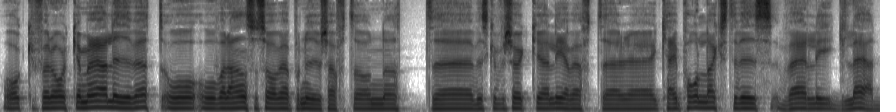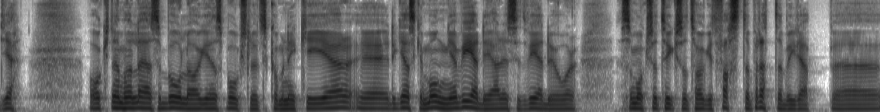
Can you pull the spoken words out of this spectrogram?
Och för att orka med livet och, och varann så sa vi här på nyårsafton att eh, vi ska försöka leva efter eh, Kai Pollaks devis Välj glädje. Och när man läser bolagens bokslutskommunikéer eh, är det ganska många vd i sitt vd-år som också tycks ha tagit fasta på detta begrepp. Eh,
